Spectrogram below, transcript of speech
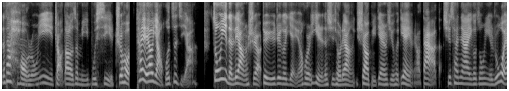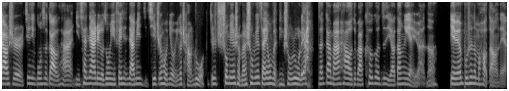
那他好容嗯易找到了这么一部戏之后，他也要养活自己啊。综艺的量是对于这个演员或者艺人的需求量是要比电视剧和电影要大的。去参加一个综艺，如果要是经纪公司告诉他，你参加这个综艺飞行嘉宾几期之后，你有一个常驻，就是说明什么？说明咱有稳定收入了呀。咱干嘛还要对吧？苛刻自己要当个演员呢？演员不是那么好当的呀。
